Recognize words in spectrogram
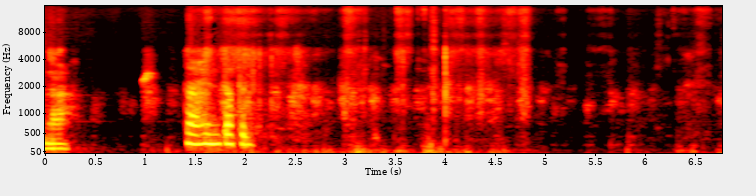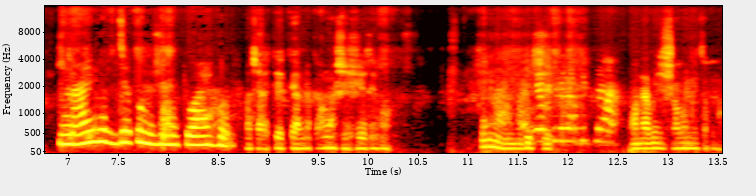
না তাড়াতাড়ি নাই হোক যে কোনো সময় তো আয় হোক আচ্ছা এতে আমরা কামড় শেষ হয়ে দেবো কেন আমরা বেশি আমরা বেশি সময় নিতাম না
